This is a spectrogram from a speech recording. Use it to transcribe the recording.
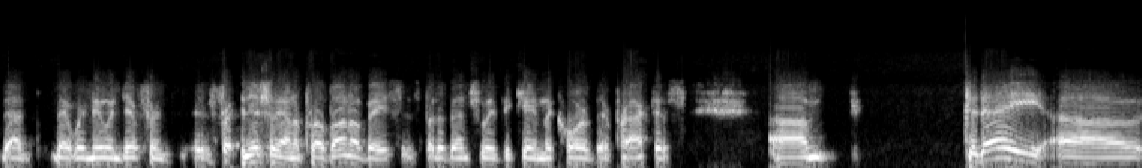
that that were new and different. Initially on a pro bono basis, but eventually became the core of their practice. Um, today, uh,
